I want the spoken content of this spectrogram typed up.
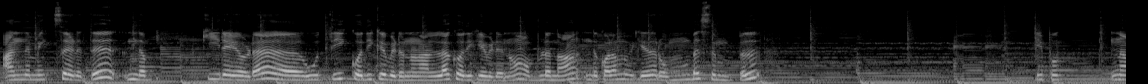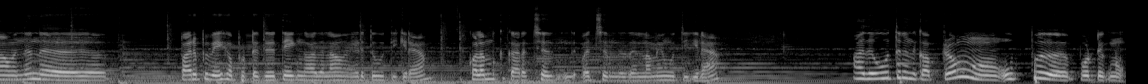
அந்த மிக்ஸ் எடுத்து இந்த கீரையோட ஊற்றி கொதிக்க விடணும் நல்லா கொதிக்க விடணும். அவ்வளோதான் இந்த குழம்பு வைக்கிறது ரொம்ப சிம்பிள் இப்போ நான் வந்து அந்த பருப்பு வேக போட்டது தேங்காய் அதெல்லாம் எடுத்து ஊற்றிக்கிறேன் குழம்புக்கு கரைச்சி வச்சுருந்தது எல்லாமே ஊற்றிக்கிறேன் அது ஊற்றுனதுக்கப்புறம் உப்பு போட்டுக்கணும்.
